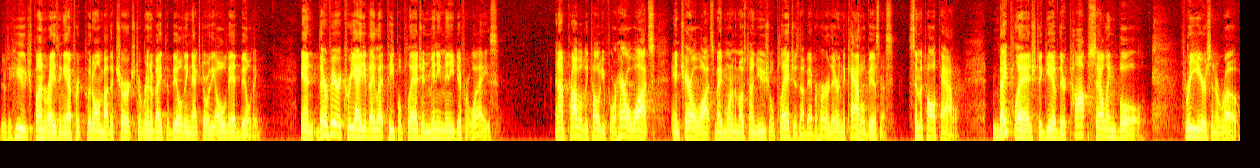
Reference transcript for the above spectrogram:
there's a huge fundraising effort put on by the church to renovate the building next door, the old Ed building. And they're very creative. They let people pledge in many, many different ways. And I've probably told you before, Harold Watts and Cheryl Watts made one of the most unusual pledges I've ever heard. They're in the cattle business, Simmental cattle. They pledged to give their top selling bull three years in a row.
